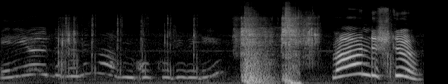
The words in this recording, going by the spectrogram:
Beri'yi öldürmemiz lazım o koca beriyi. Lan düştüm.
